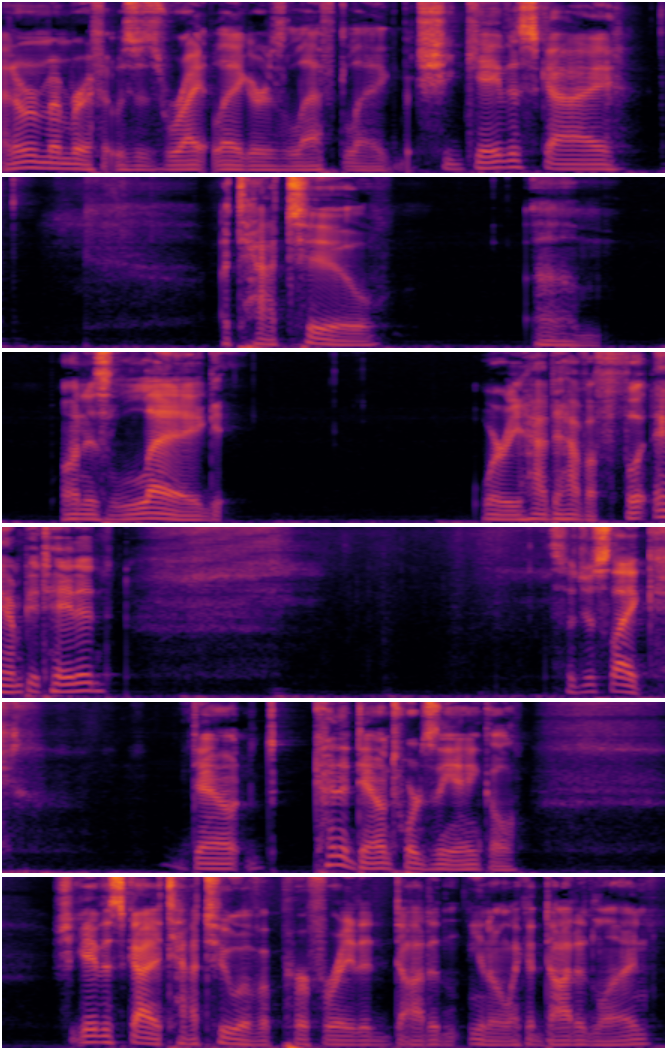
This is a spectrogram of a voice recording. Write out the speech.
I don't remember if it was his right leg or his left leg, but she gave this guy a tattoo um, on his leg where he had to have a foot amputated. So just like down, kind of down towards the ankle. She gave this guy a tattoo of a perforated dotted, you know, like a dotted line.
